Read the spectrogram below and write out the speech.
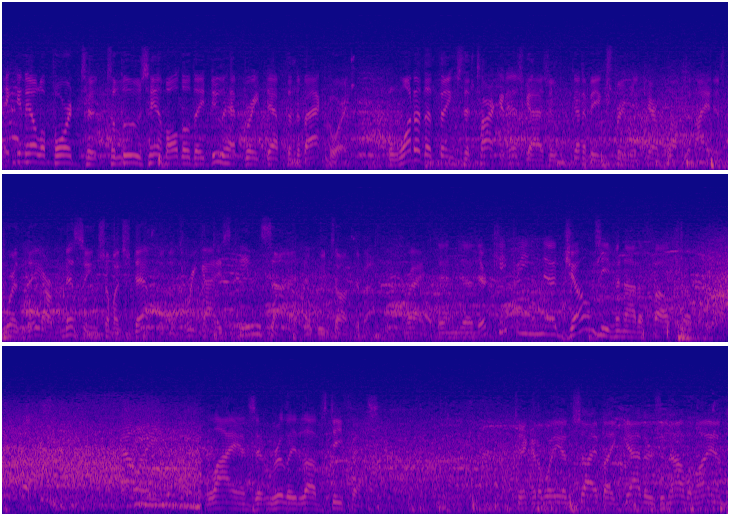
They can ill afford to, to lose him, although they do have great depth in the backcourt. But one of the things that Tark and his guys are going to be extremely careful of tonight is where they are missing so much depth with the three guys inside that we talked about. Right, and uh, they're keeping uh, Jones even out of foul trouble. Lions that really loves defense. Taken away inside by Gathers, and now the Lions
